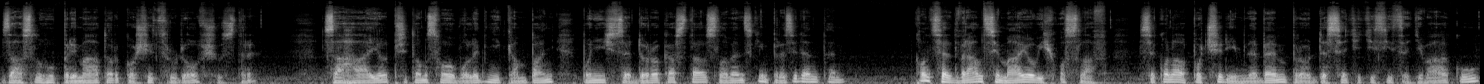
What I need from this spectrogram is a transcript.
zásluhu primátor Košic Rudolf Schuster? Zahájil přitom svou volební kampaň, po níž se do roka stal slovenským prezidentem? Koncert v rámci májových oslav se konal pod čirým nebem pro desetitisíce diváků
